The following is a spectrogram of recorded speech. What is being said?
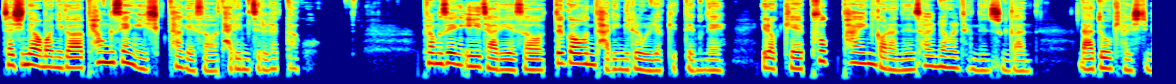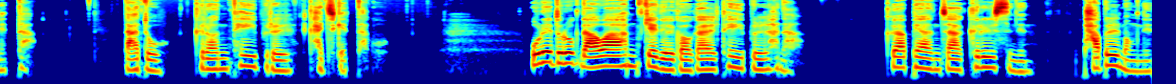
자신의 어머니가 평생 이 식탁에서 다림질을 했다고. 평생 이 자리에서 뜨거운 다리미를 올렸기 때문에 이렇게 푹 파인 거라는 설명을 듣는 순간 나도 결심했다. 나도 그런 테이블을 가지겠다고. 오래도록 나와 함께 늙어갈 테이블 하나. 그 앞에 앉아 글을 쓰는, 밥을 먹는,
